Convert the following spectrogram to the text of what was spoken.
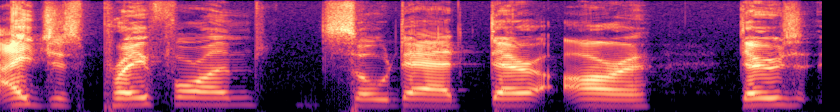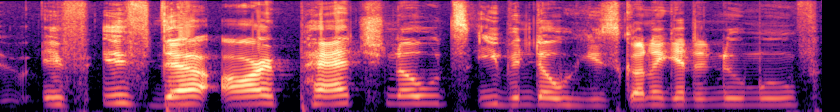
I just pray for him so that there are there's if if there are patch notes, even though he's gonna get a new move,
